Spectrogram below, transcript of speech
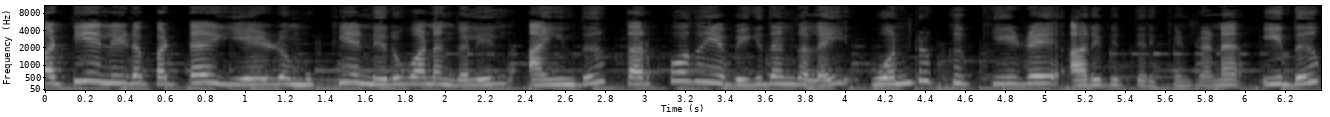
பட்டியலிடப்பட்ட ஏழு முக்கிய நிறுவனங்களில் ஐந்து தற்போதைய விகிதங்களை ஒன்றுக்கு கீழே அறிவித்திருக்கின்றன. இது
